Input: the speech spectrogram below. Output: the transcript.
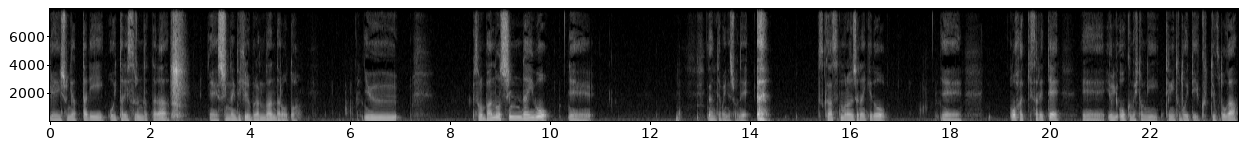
えー、一緒にやったり置いたりするんだったら、えー、信頼できるブランドなんだろうというその場の信頼を、えー、て言えばいいんでしょうね 使わせてもらうんじゃないけど、えー、を発揮されて、えー、より多くの人に手に届いていくっていうことが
